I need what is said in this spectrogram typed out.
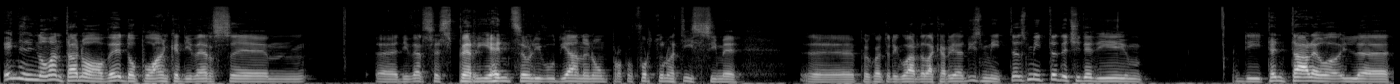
E nel 99, dopo anche diverse, mh, eh, diverse esperienze hollywoodiane non proprio fortunatissime eh, per quanto riguarda la carriera di Smith, Smith decide di, di tentare il,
